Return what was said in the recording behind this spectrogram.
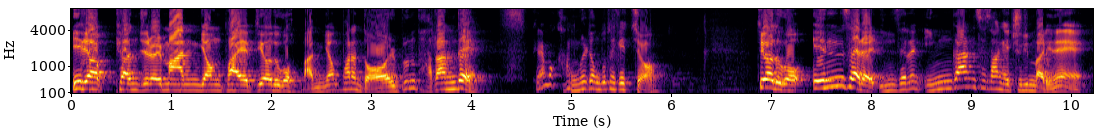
일엽 편주를 만경파에 띄워두고 만경파는 넓은 바다인데 그냥 뭐 강물 정도 되겠죠. 띄워두고 인세를 인세는 인간 세상의 줄임말이네.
